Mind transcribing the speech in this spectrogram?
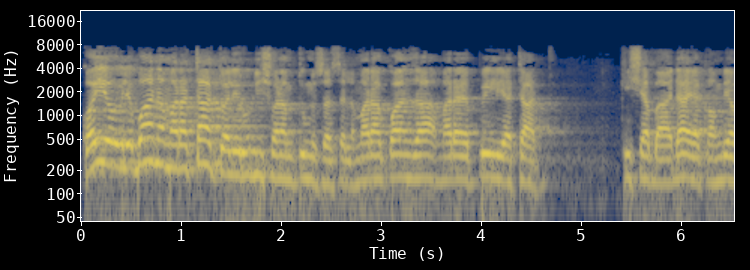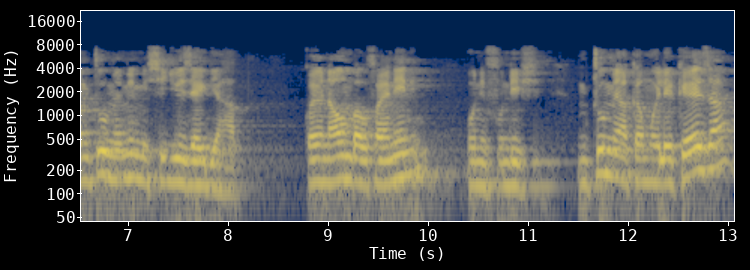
kwa hiyo yule bwana mara tatu alirudishwa na mtume swalla mara ya kwanza mara ya pili ya tatu. Kisha baadaye akamwambia mtume mimi sijui zaidi ya hapo. Kwa hiyo naomba ufanye nini? Unifundishe. Mtume akamwelekeza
